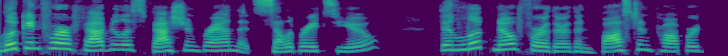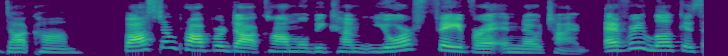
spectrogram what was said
Looking for a fabulous fashion brand that celebrates you? Then look no further than bostonproper.com. BostonProper.com will become your favorite in no time. Every look is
